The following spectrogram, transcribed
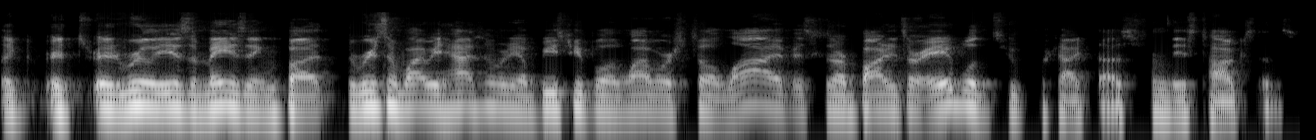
like it, it really is amazing. But the reason why we have so many obese people and why we're still alive is because our bodies are able to protect us from these toxins.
